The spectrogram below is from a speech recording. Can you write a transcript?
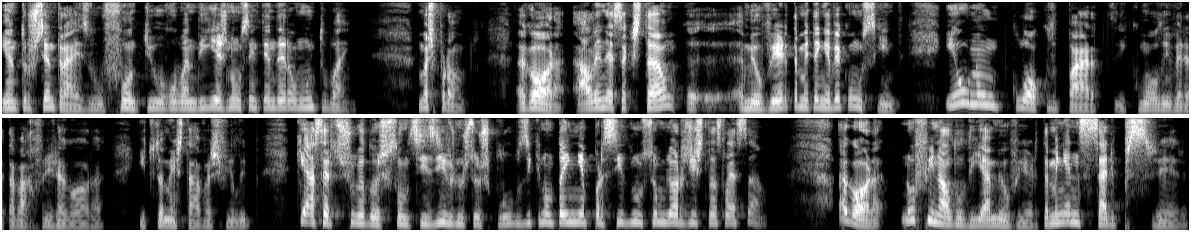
entre os centrais. O Fonte e o Ruban Dias não se entenderam muito bem. Mas pronto, Agora, além dessa questão, eh, a meu ver, também tem a ver com o seguinte: eu não coloco de parte, e como o Oliveira estava a referir agora, e tu também estavas, Filipe, que há certos jogadores que são decisivos nos seus clubes e que não têm aparecido no seu melhor registro na seleção. Agora, no final do dia, a meu ver, também é necessário perceber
